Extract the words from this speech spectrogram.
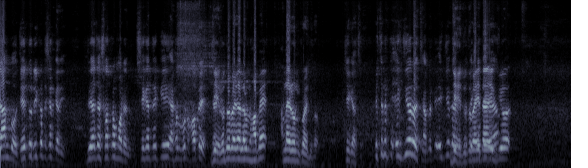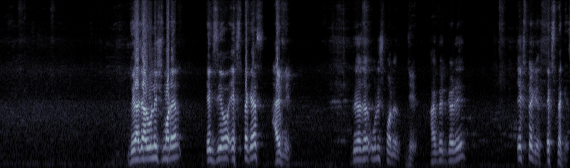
জানব যেহেতু রিকন্ডিশন গাড়ি দুই হাজার সতেরো মডেল সেক্ষেত্রে কি এখন লোন হবে? জি রুদ্র ভাই লোন হবে আমরা লোন করে দিব। ঠিক আছে। পিছনে এক্সিও রয়েছে আপনি একটু এক্সিও জি রুদ্র ভাই এটা এক্সিও দুই হাজার উনিশ model Axio X package hybrid দুই হাজার উনিশ মডেল জি। হাইব্রিড গাড়ি এক্স প্যাকেজ এক্স প্যাকেজ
